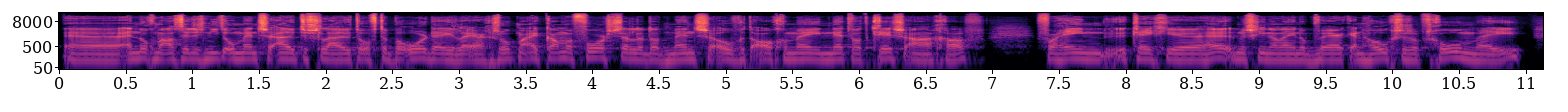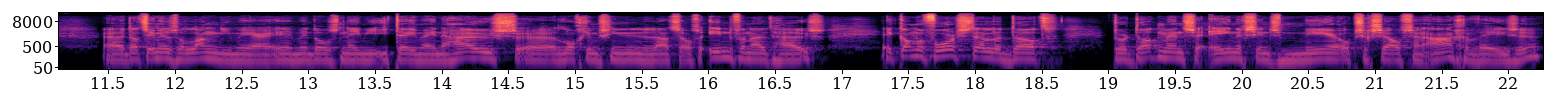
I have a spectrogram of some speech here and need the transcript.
Uh, en nogmaals, dit is niet om mensen uit te sluiten of te beoordelen ergens op. Maar ik kan me voorstellen dat mensen over het algemeen, net wat Chris aangaf. Voorheen kreeg je hè, misschien alleen op werk en hoogstens op school mee. Uh, dat is inmiddels al lang niet meer. Inmiddels neem je IT mee naar huis. Log je misschien inderdaad zelfs in vanuit huis. Ik kan me voorstellen dat doordat mensen enigszins meer op zichzelf zijn aangewezen.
